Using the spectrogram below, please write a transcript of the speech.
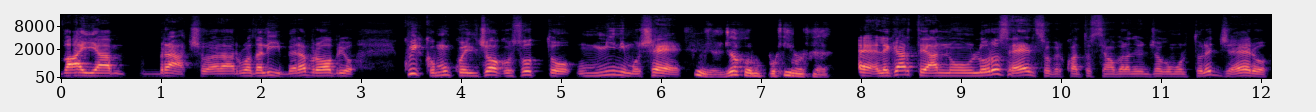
vai a braccio, alla ruota libera proprio. Qui comunque il gioco sotto un minimo c'è. Sì, il gioco un pochino c'è. Eh, le carte hanno un loro senso, per quanto stiamo parlando di un gioco molto leggero,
